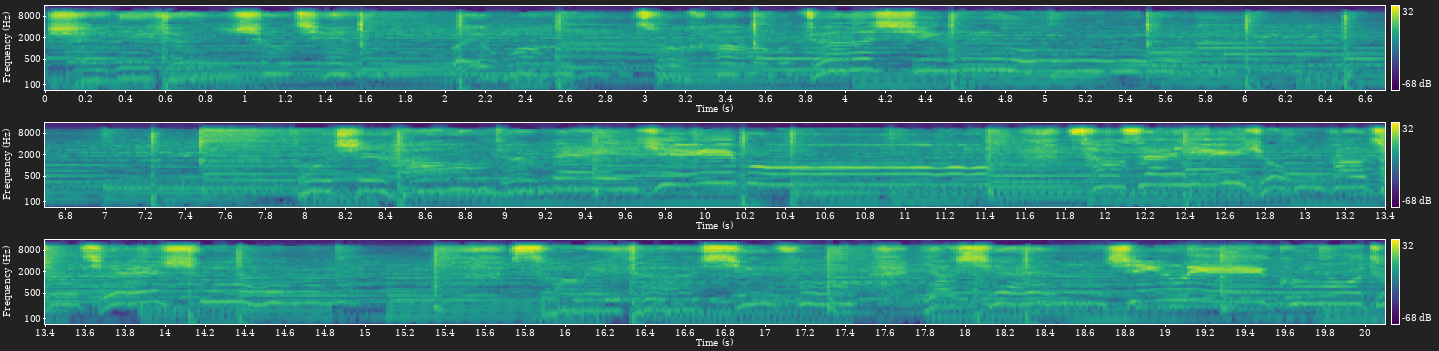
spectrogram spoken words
是你分手前为我做好的信物。不知好的每一步，早在一拥抱就结束。所谓的幸福，要先经历孤独。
